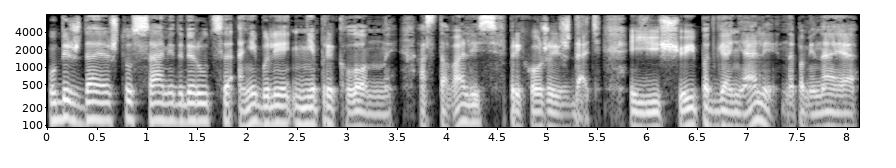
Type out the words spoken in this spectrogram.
убеждая, что сами доберутся, они были непреклонны, оставались в прихожей ждать. Еще и подгоняли, напоминая,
